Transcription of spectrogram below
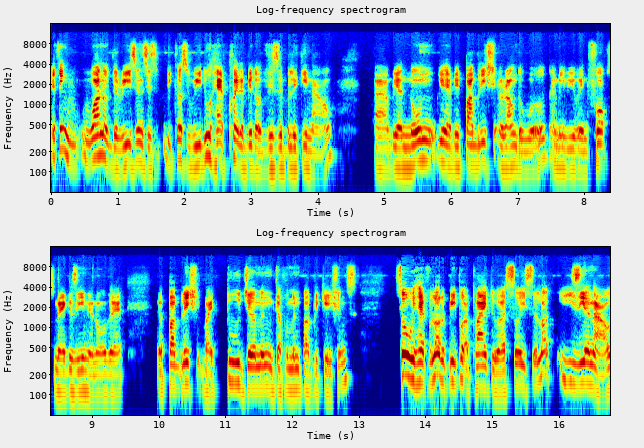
I think one of the reasons is because we do have quite a bit of visibility now. Uh, we are known, we have been published around the world. I mean, we were in Forbes magazine and all that. We're published by two German government publications. So we have a lot of people apply to us. So it's a lot easier now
